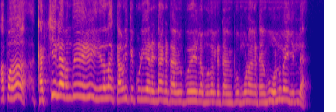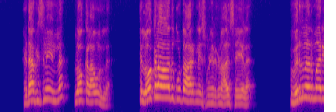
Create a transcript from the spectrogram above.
அப்போ கட்சியில் வந்து இதெல்லாம் கவனிக்கக்கூடிய ரெண்டாம் கட்ட அமைப்பு இல்லை முதல் கட்ட அமைப்பு மூணாம் கட்ட அமைப்பு ஒன்றுமே இல்லை. ஹெட் ஆஃபீஸ்லேயும் இல்லை லோக்கலாகவும் இல்லை. லோக்கலாவது கூட்டம் ஆர்கனைஸ் பண்ணியிருக்கணும் அது செய்யலை. விருதுநர் மாதிரி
